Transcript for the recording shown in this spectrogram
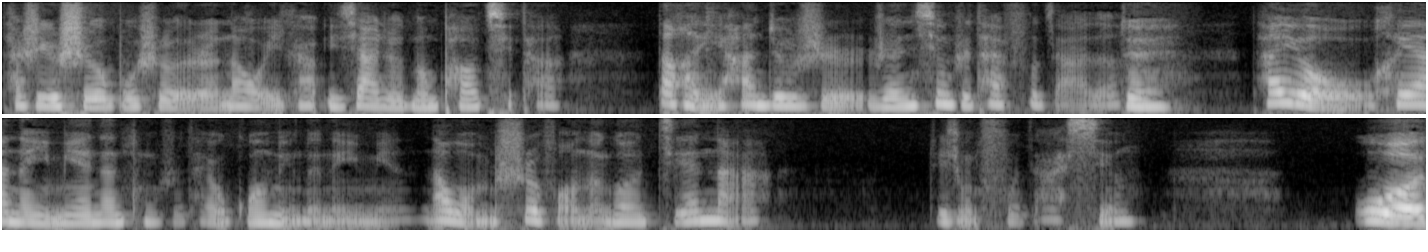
他是一个十恶不赦的人，那我一看一下就能抛弃他。但很遗憾，就是人性是太复杂的，对，他有黑暗的一面，但同时他有光明的那一面。那我们是否能够接纳这种复杂性？我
